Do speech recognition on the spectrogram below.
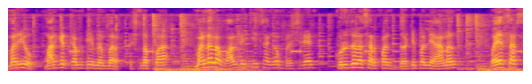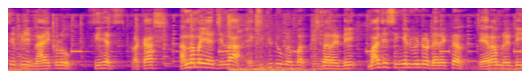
మరియు మార్కెట్ కమిటీ మెంబర్ కృష్ణప్ప మండల వాల్మీకి సంఘం ప్రెసిడెంట్ కురుజుల సర్పంచ్ దొడ్డిపల్లి ఆనంద్ వైఎస్ఆర్సీపీ నాయకులు సిహెచ్ ప్రకాష్. అన్నమయ్య జిల్లా ఎగ్జిక్యూటివ్ మెంబర్ కృష్ణారెడ్డి మాజీ single window director Jayaram Reddy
